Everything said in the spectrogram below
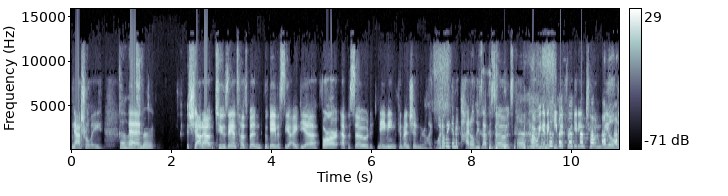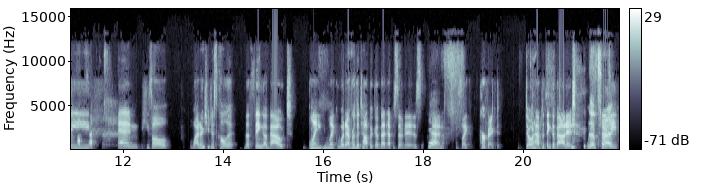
naturally. Oh, and great. shout out to Zan's husband who gave us the idea for our episode naming convention. We were like, what are we going to title these episodes? How are we going to keep it from getting too unwieldy? And he's all, why don't you just call it the thing about blank? Mm-hmm. Like whatever the topic of that episode is. Yeah. And it's like, perfect. Don't have to think about it. That's it's right.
